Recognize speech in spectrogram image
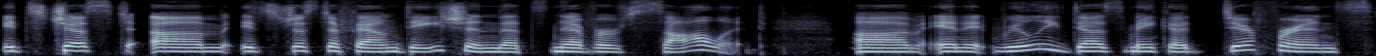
it's just um, it's just a foundation that's never solid. Um, and it really does make a difference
